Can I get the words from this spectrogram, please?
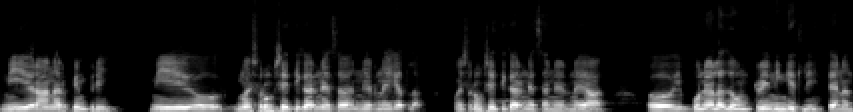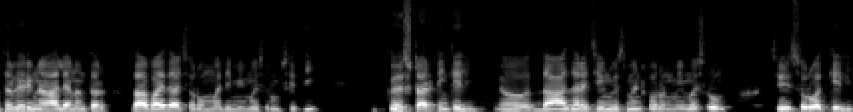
मी राहणार पिंपरी. मी मशरूम शेती करण्याचा निर्णय घेतला. मशरूम शेती करण्याचा निर्णय हा पुण्याला जाऊन ट्रेनिंग घेतली. त्यानंतर घरी न आल्यानंतर दहा बाय दहाच्या रूममध्ये मी मशरूम शेती स्टार्टिंग केली. दहा हजाराची इन्व्हेस्टमेंट करून मी मशरूम ची सुरुवात केली.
